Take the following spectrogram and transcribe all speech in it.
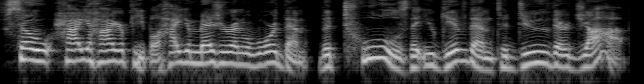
So, how you hire people, how you measure and reward them, the tools that you give them to do their job.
